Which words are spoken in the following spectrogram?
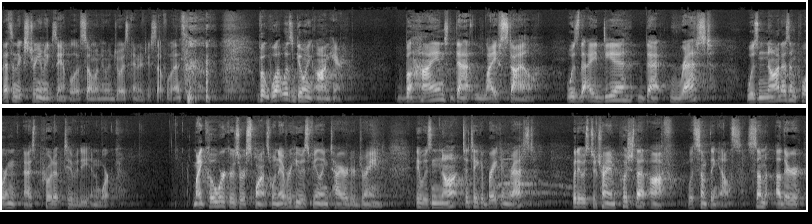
that's an extreme example of someone who enjoys energy supplements. but what was going on here? Behind that lifestyle was the idea that rest was not as important as productivity and work. My coworker's response whenever he was feeling tired or drained, it was not to take a break and rest, but it was to try and push that off with something else, some other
